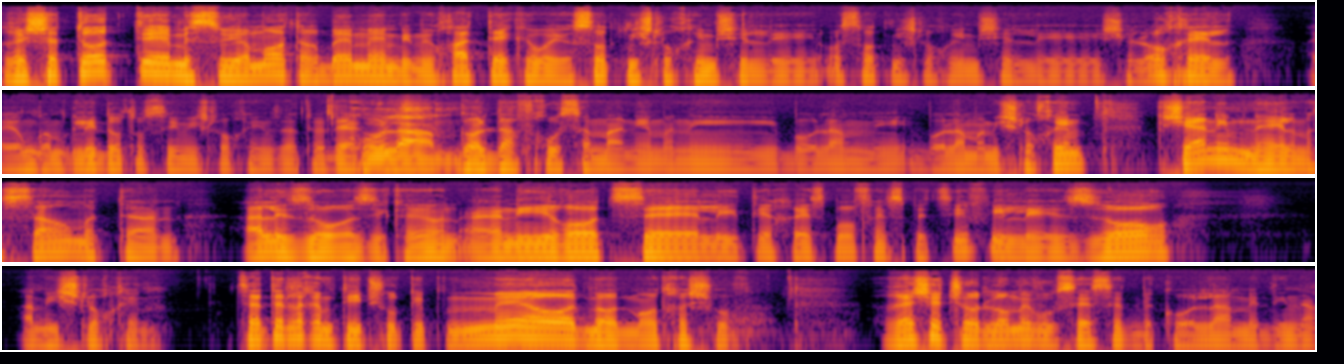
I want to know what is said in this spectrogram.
רשתות אה, מסוימות, הרבה מהן, במיוחד טקאווי, עושות משלוחים של, אה, עושות משלוחים של, אה, של אוכל. היום גם גלידות עושים משלוחים, זה אתה יודע. כולם. גולדה הפכו סמן ימני בעולם, אה, בעולם המשלוחים. כשאני מנהל משא ומתן על אזור הזיכיון, אני רוצה להתייחס באופן ספציפי לאזור המשלוחים. רוצה לתת לכם טיפ שהוא טיפ מאוד מאוד מאוד חשוב. רשת שעוד לא מבוססת בכל המדינה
